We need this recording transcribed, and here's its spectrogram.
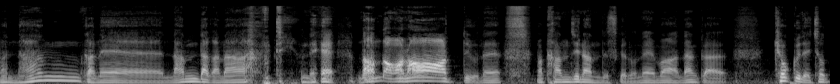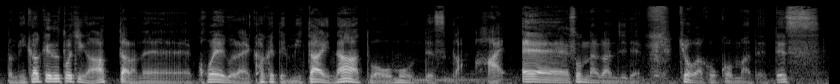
まあ、なんかね、なんだかなっていうね、なんだかなーっていうね、まあ、感じなんですけどね。まあなんか、局でちょっと見かける時があったらね、声ぐらいかけてみたいなとは思うんですが、はい。えー、そんな感じで、今日はここまでです。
